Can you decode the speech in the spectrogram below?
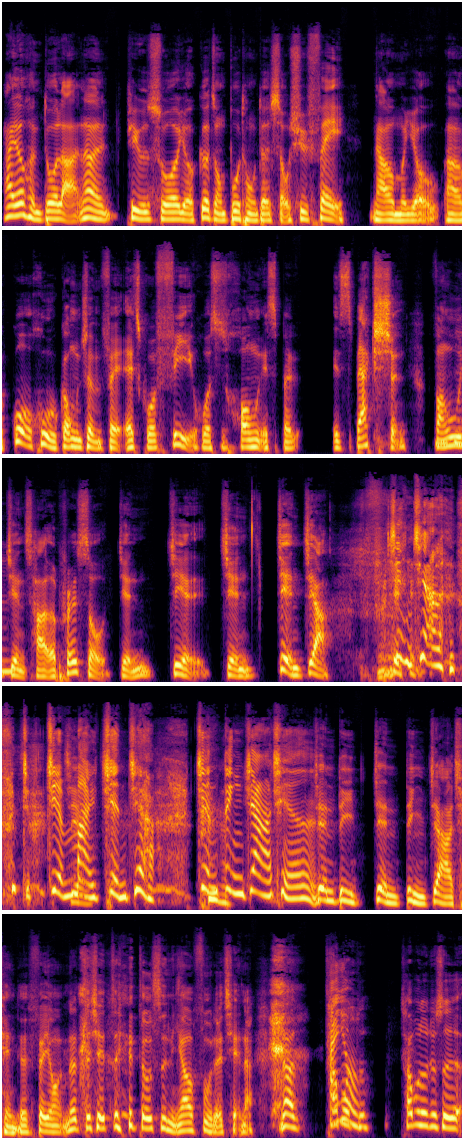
还有很多啦。那譬如说有各种不同的手续费，那我们有呃过户公证费 escrow fee，或是 home inspection 房屋检查 appraisal 检鉴检鉴 价。鉴价、鉴卖、鉴价、鉴定价钱、鉴定、鉴定价钱的费用，那这些这些都是你要付的钱呐、啊。那 还有差不多就是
